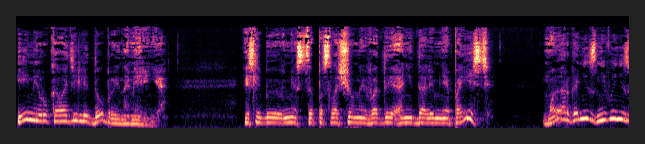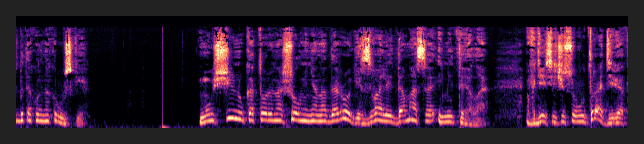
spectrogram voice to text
Ими руководили добрые намерения. Если бы вместо подслащенной воды они дали мне поесть, мой организм не вынес бы такой нагрузки. Мужчину, который нашел меня на дороге, звали Дамаса и Митела. В 10 часов утра 9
